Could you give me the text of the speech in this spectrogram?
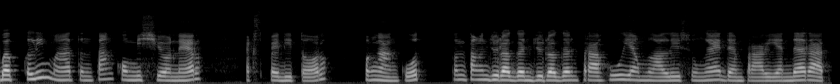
Bab kelima tentang komisioner, ekspeditor, pengangkut, tentang juragan-juragan perahu yang melalui sungai dan perarian darat.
